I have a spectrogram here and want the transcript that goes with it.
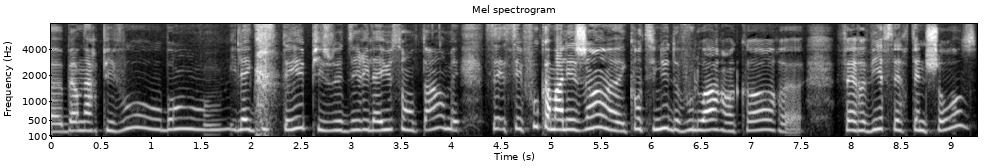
euh, Bernard Pivot, bon, il a existé, puis je veux dire, il a eu son temps, mais c'est fou comment les gens euh, continuent de vouloir encore euh, faire vivre certaines choses.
